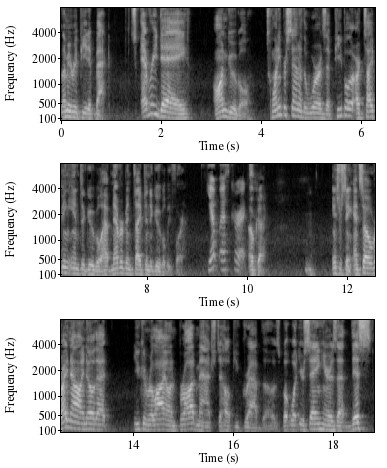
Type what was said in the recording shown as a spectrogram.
let me repeat it back. So Every day on Google, 20% of the words that people are typing into Google have never been typed into Google before. Yep, that's correct. Okay. Interesting. And so right now I know that you can rely on broad match to help you grab those. But what you're saying here is that this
